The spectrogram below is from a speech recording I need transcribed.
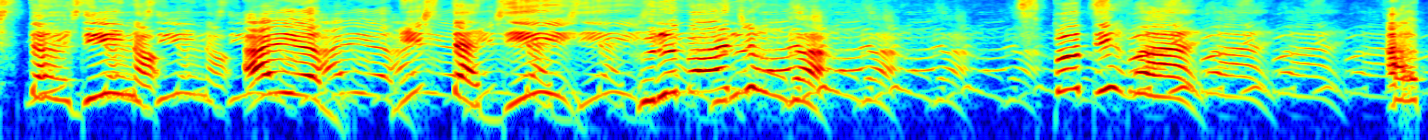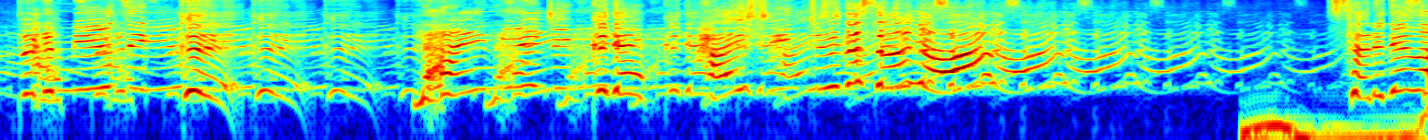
スター d の I am Mr. D フルバージョンが Spotify Apple Music LINE Music で配信中だそうよ。それでは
